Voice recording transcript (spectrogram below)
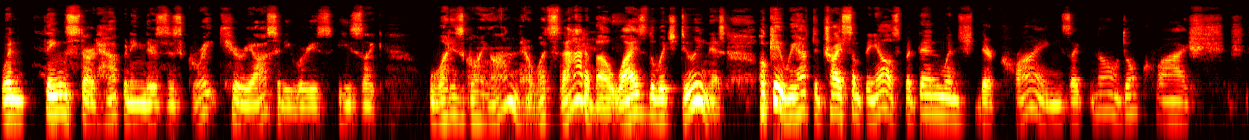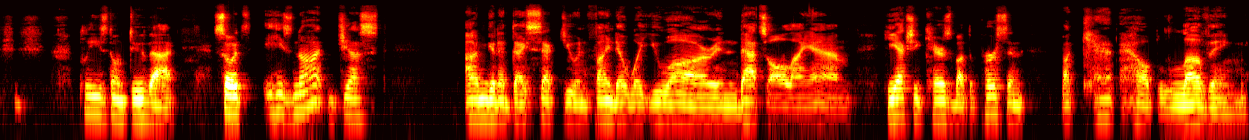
when things start happening, there's this great curiosity where he's he's like, what is going on there? What's that about? Why is the witch doing this? Okay, we have to try something else. But then when they're crying, he's like, no, don't cry. Shh, shh, shh, shh. Please don't do that. So it's he's not just I'm going to dissect you and find out what you are and that's all I am. He actually cares about the person but can't help loving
